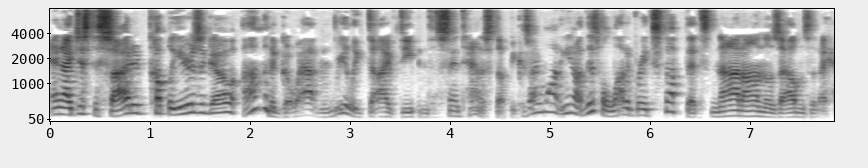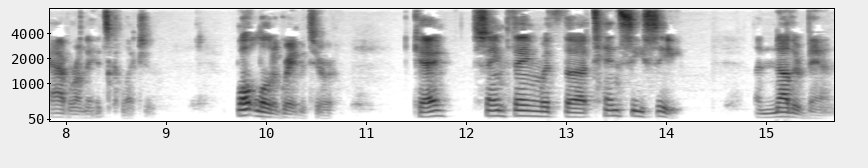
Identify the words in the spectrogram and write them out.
and I just decided a couple years ago, I'm going to go out and really dive deep into Santana stuff because I want, you know, there's a lot of great stuff that's not on those albums that I have or on the hits collection. Boatload of great material. Okay? Same thing with uh, 10cc, another band.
